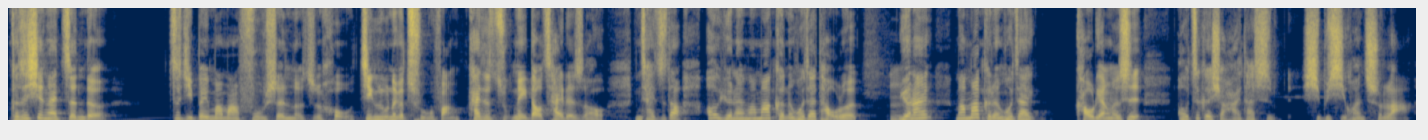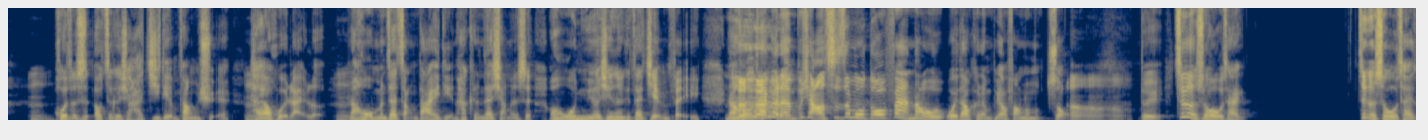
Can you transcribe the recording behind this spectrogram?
可是现在真的自己被妈妈附身了之后，进入那个厨房开始煮那道菜的时候，你才知道哦，原来妈妈可能会在讨论，嗯、原来妈妈可能会在考量的是。哦，这个小孩他是喜不喜欢吃辣？嗯，或者是哦，这个小孩几点放学？他要回来了。嗯，然后我们再长大一点，他可能在想的是，哦，我女儿现在在减肥，然后 她可能不想要吃这么多饭，那我味道可能不要放那么重。嗯嗯嗯，对，这个时候我才，这个时候我才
